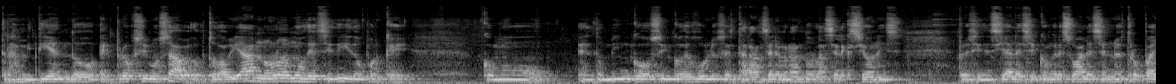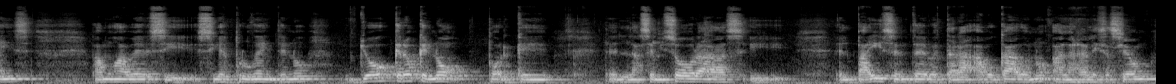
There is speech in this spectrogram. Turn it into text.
transmitiendo el próximo sábado. Todavía no lo hemos decidido porque como el domingo 5 de julio se estarán celebrando las elecciones presidenciales y congresuales en nuestro país, vamos a ver si, si es prudente, ¿no? Yo creo que no, porque eh, las emisoras y el país entero estará abocado ¿no? a la realización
